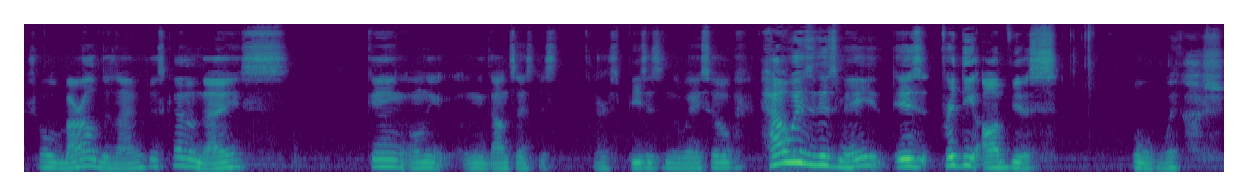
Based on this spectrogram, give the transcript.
actual barrel design, which is kind of nice. Looking only only downside is just there's pieces in the way. So how is this made? Is pretty obvious Oh my gosh,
